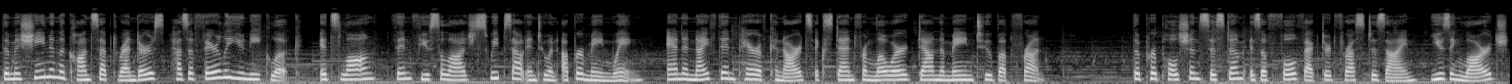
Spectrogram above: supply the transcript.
The machine in the concept renders has a fairly unique look, its long, thin fuselage sweeps out into an upper main wing, and a knife-thin pair of canards extend from lower down the main tube up front. The propulsion system is a full vectored thrust design, using large,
